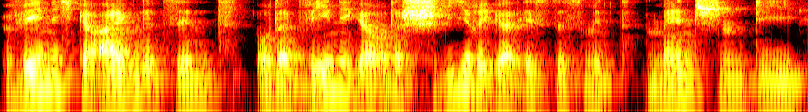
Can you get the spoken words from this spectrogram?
wenig geeignet sind oder weniger oder schwieriger ist es mit Menschen, die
